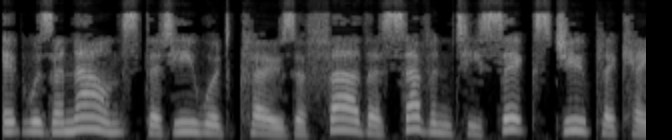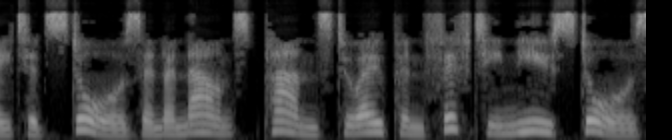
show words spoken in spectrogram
it was announced that he would close a further 76 duplicated stores and announced plans to open 50 new stores,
